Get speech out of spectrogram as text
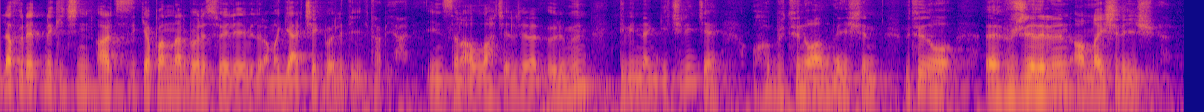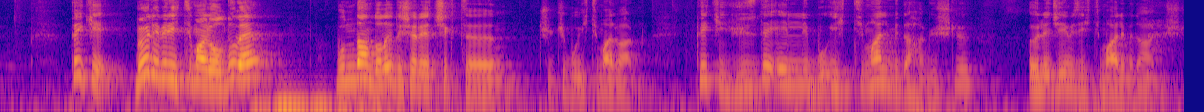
laf üretmek için artistlik yapanlar böyle söyleyebilir ama gerçek böyle değil tabii yani. İnsanı Allah Celle Celal ölümün dibinden geçirince o bütün o anlayışın, bütün o e, hücrelerinin anlayışı değişiyor. Peki böyle bir ihtimal oldu ve bundan dolayı dışarıya çıktın. Çünkü bu ihtimal vardı. Peki yüzde elli bu ihtimal mi daha güçlü? Öleceğimiz ihtimali mi daha güçlü?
